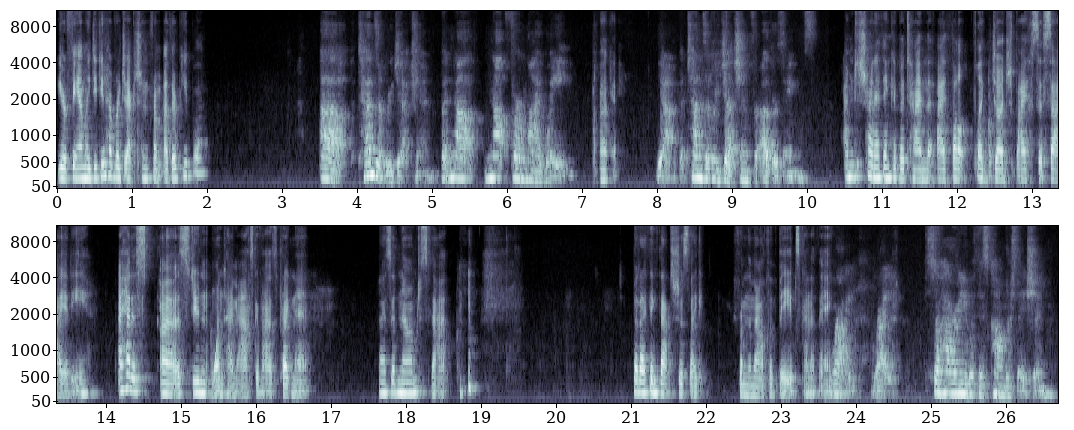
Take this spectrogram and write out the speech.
your family. Did you have rejection from other people? uh, tons of rejection, but not not for my weight. Okay. Yeah, but tons of rejection for other things. I'm just trying to think of a time that I felt like judged by society. I had a, uh, a student one time ask if I was pregnant. And I said, no, I'm just fat. but I think that's just like from the mouth of babes kind of thing. Right, right. So how are you with this conversation?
